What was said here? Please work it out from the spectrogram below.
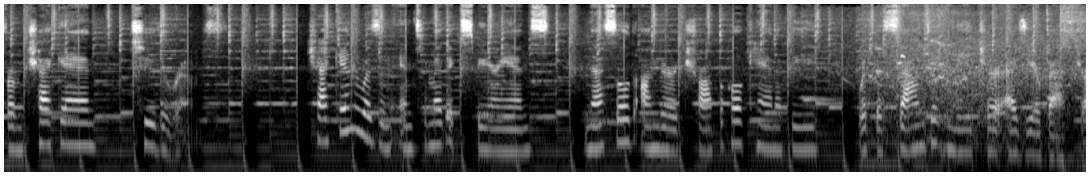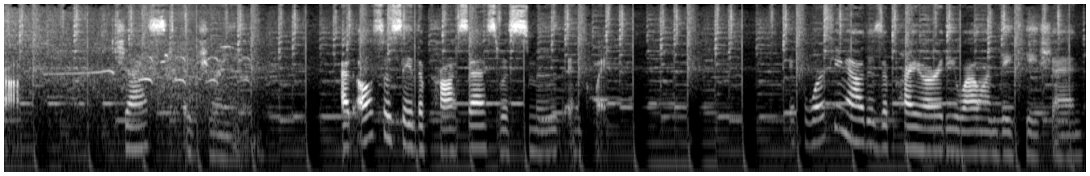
from check in to the rooms. Check in was an intimate experience nestled under a tropical canopy with the sounds of nature as your backdrop. Just a dream. I'd also say the process was smooth and quick. If working out is a priority while on vacation,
